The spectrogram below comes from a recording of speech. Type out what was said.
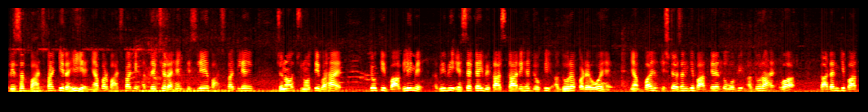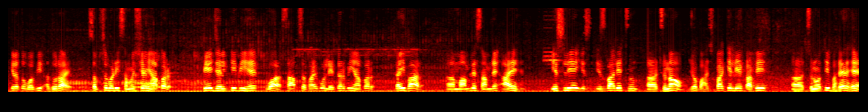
परिषद भाजपा की रही है, यहाँ पर भाजपा के अध्यक्ष रहे, इसलिए भाजपा के लिए चुनाव चुनौती भरा है क्योंकि बागली में अभी भी ऐसे कई विकास कार्य हैं जो कि अधूरे पड़े हुए हैं। यहाँ बस स्टेशन की बात करें तो वो भी अधूरा है वह गार्डन की बात करें तो वह भी अधूरा है। सबसे बड़ी समस्या यहाँ पर पेयजल की भी है वह साफ़ सफ़ाई को लेकर भी यहाँ पर कई बार मामले सामने आए हैं। इसलिए इस इस बार ये चुनाव जो भाजपा के लिए काफ़ी चुनौती भरे है।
